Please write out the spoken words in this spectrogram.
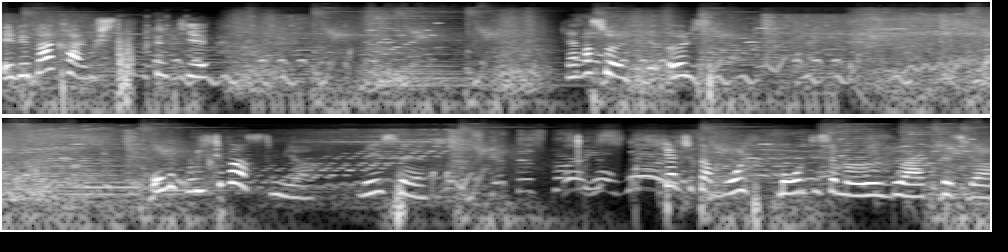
Elinden kaymıştır belki. Ya nasıl öldü? Ölsün. Oğlum ulti bastım ya. Neyse. Gerçekten Mort Mortis'e öldü herkes ya?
